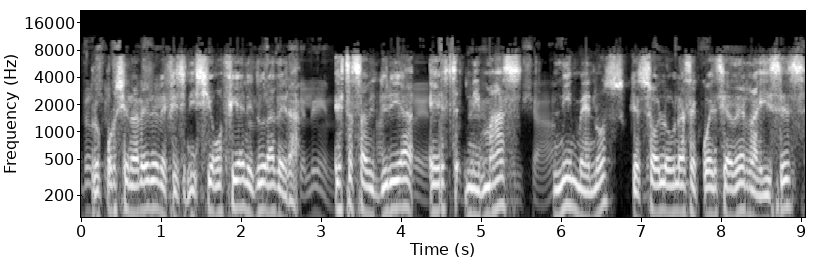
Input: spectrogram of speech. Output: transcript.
Proporcionaré una definición fiel y duradera. Esta sabiduría es ni más ni menos que solo una secuencia de raíces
